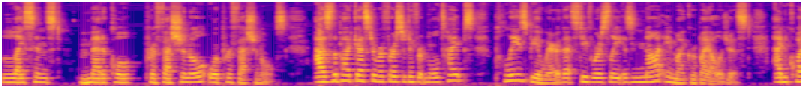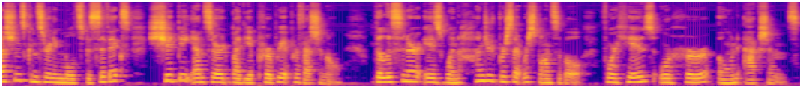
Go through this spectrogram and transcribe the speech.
licensed medical professional or professionals. As the podcaster refers to different mold types, please be aware that Steve Worsley is not a microbiologist, and questions concerning mold specifics should be answered by the appropriate professional. The listener is 100% responsible for his or her own actions.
